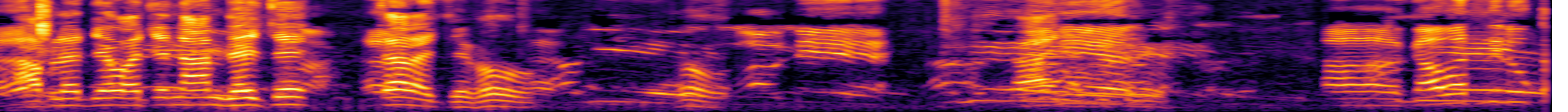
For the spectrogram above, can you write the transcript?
आपल्या देवाचे नाम घ्यायचे चालायचे हो. हो. काय नाही दुसरं. अ, गावातली लोक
